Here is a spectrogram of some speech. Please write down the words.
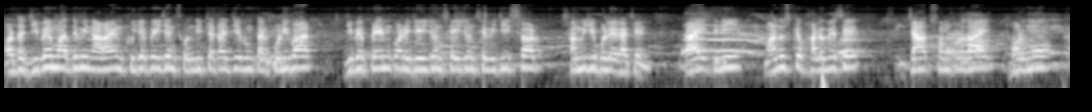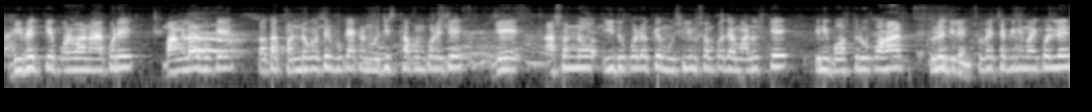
অর্থাৎ জীবের মাধ্যমে নারায়ণ খুঁজে পেয়েছেন সন্দীপ চ্যাটার্জি এবং তার পরিবার। জীবে প্রেম করে যেইজন সেইজন সেবিজি ঈশ্বর স্বামীজি বলে গেছেন। তাই তিনি মানুষকে ভালোবেসে জাত, সম্প্রদায়, ধর্ম, বিভেদকে পরোয়া না করে বাংলার বুকে তথা খণ্ডঘোষের বুকে একটা নজির স্থাপন করেছে যে আসন্ন ঈদ উপলক্ষে মুসলিম সম্প্রদায়ের মানুষকে তিনি বস্ত্র উপহার তুলে দিলেন। শুভেচ্ছা বিনিময় করলেন।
